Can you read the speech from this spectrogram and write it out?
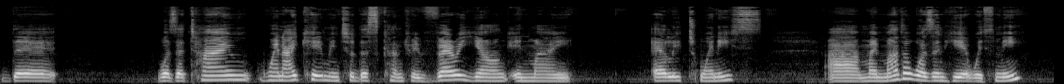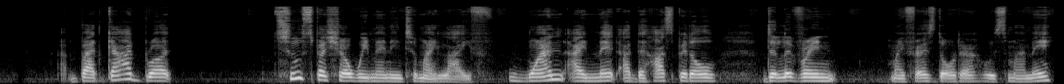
there was a time when I came into this country very young in my early 20s. Uh, my mother wasn't here with me, but God brought two special women into my life. One I met at the hospital delivering my first daughter, who's Maame.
